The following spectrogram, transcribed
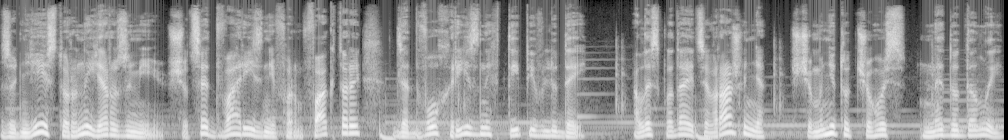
З однієї сторони, я розумію, що це два різні форм-фактори для двох різних типів людей, але складається враження, що мені тут чогось не додали.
